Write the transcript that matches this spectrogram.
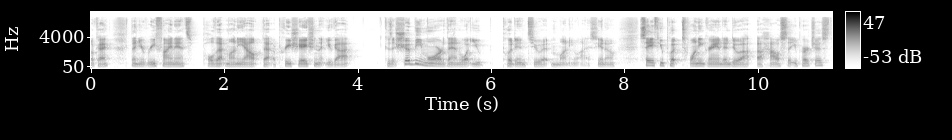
Okay, then you refinance, pull that money out, that appreciation that you got, because it should be more than what you put into it money wise. You know, say if you put twenty grand into a, a house that you purchased,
